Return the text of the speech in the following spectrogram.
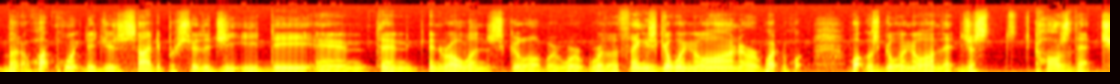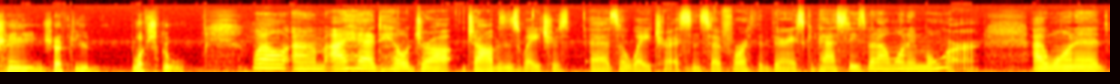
But at what point did you decide to pursue the GED and then enroll in school? Were, were, were there things going on, or what, what what was going on that just caused that change after you left school? Well, um, I had held jobs as waitress, as a waitress, and so forth in various capacities, but I wanted more. I wanted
